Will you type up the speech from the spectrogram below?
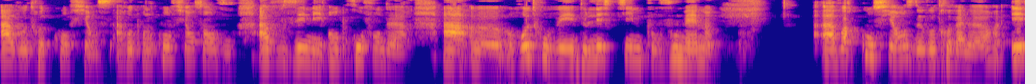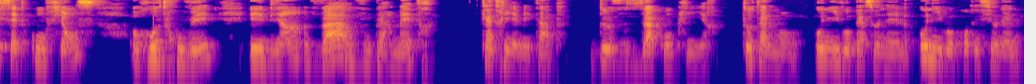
à votre confiance, à reprendre confiance en vous, à vous aimer en profondeur, à euh, retrouver de l'estime pour vous-même à avoir conscience de votre valeur et cette confiance retrouvée eh bien, va vous permettre, quatrième étape, de vous accomplir totalement au niveau personnel, au niveau professionnel,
